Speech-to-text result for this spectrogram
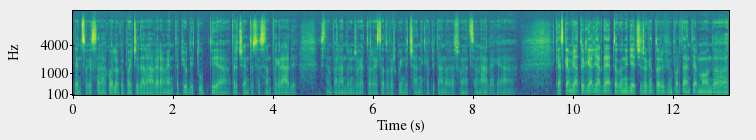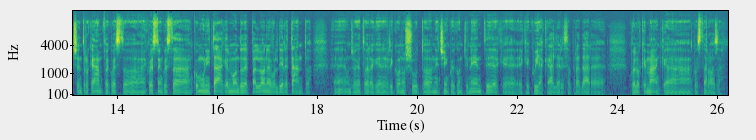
penso che sarà quello che poi ci darà veramente più di tutti a 360 gradi, stiamo parlando di un giocatore che è stato per 15 anni capitano della sua nazionale nazionale che ha, scambiato il gagliardetto con i dieci giocatori più importanti al mondo a centrocampo e questo, e questo in questa comunità che è il mondo del pallone vuol dire tanto. È un giocatore che è riconosciuto nei cinque continenti e che, e che qui a Cagliari saprà dare quello che manca a questa rosa.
